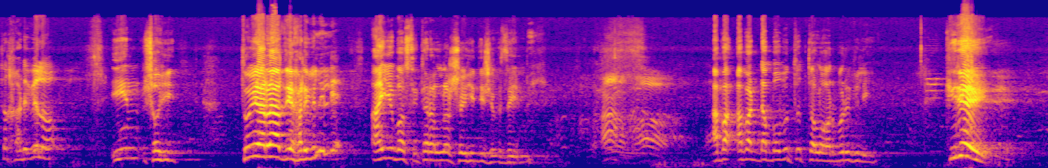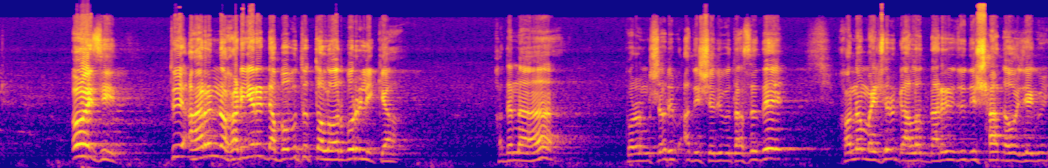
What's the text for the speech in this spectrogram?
তো খাড়ি ফেল। ইন শহীদ। তুই আর আজ খাড়ি ফেলিলে। আই বস ইতার আল্লাহ শহীদ হিসেবে যাইবি আবার আবার ডাব্বাবু তো তলোয়ার বরে ফেলি। কিরে ওই জিৎ তুই আর নখাড়িয়ে ডাব্বাবু তো তলোয়ার বরে লিখা হতে না করণ শরীফ আদি শরীফত আছে দে খন মাইসের গালত দাড়ি যদি সাদা হয়ে যায় গুই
